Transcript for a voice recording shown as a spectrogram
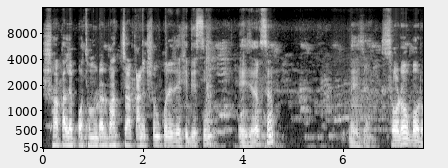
সকালে প্রথমটার বাচ্চা কানেকশন করে রেখে দিয়েছি। এই যে দেখছেন? এই যে ছোট, বড়।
